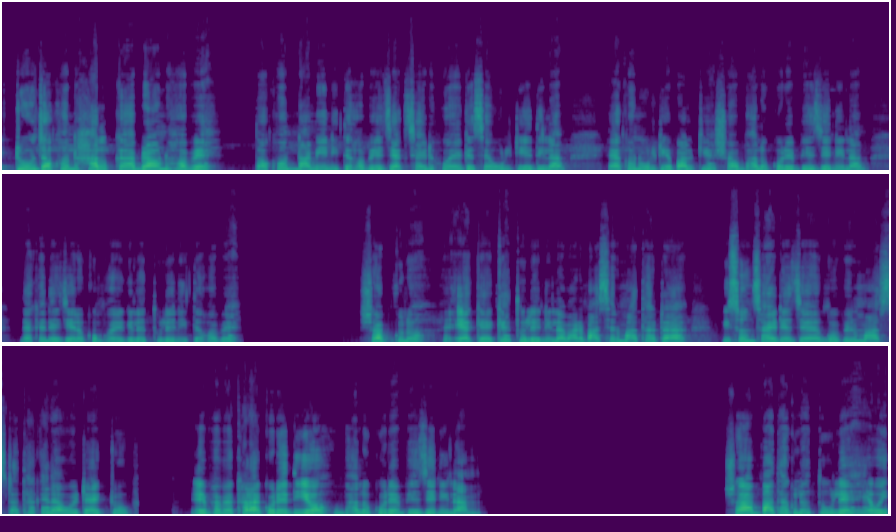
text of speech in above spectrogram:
একটু যখন হালকা ব্রাউন হবে, তখন নামিয়ে নিতে হবে। যে এক সাইড হয়ে গেছে, উল্টিয়ে দিলাম। এখন উল্টিয়ে পাল্টিয়ে সব ভালো করে ভেজে নিলাম। দেখেন এই যে এরকম হয়ে গেলে তুলে নিতে হবে। সবগুলো একে একে তুলে নিলাম। আর মাছের মাথাটা পিছন সাইডে যে গভীর মাছটা থাকে না, ওইটা একটু এভাবে খাড়া করে দিয়েও ভালো করে ভেজে নিলাম। সব মাথাগুলো তুলে ওই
